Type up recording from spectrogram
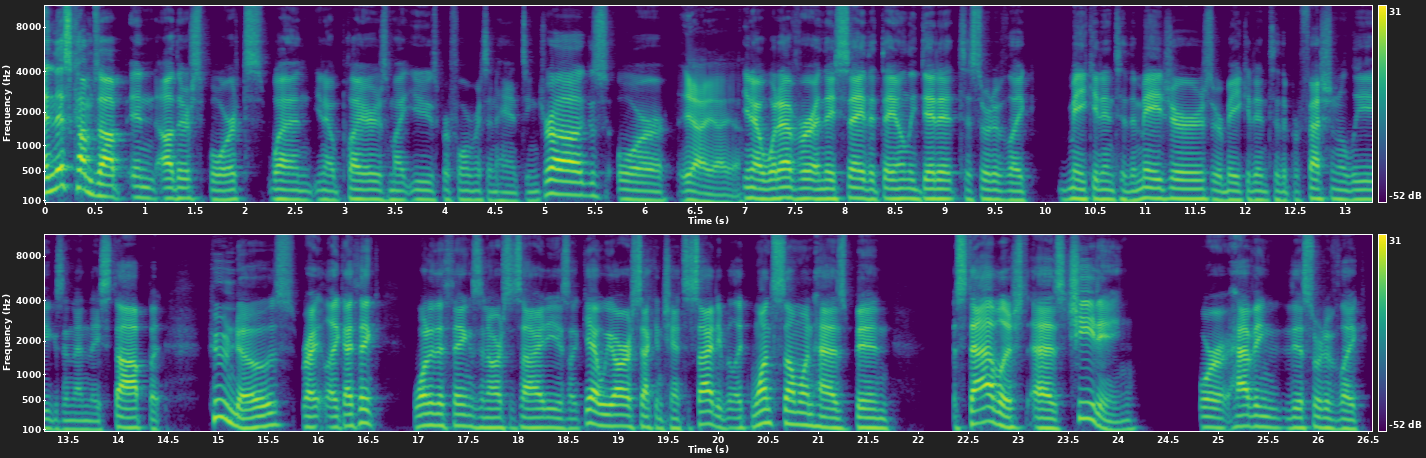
and this comes up in other sports when you know players might use performance enhancing drugs or Yeah, yeah, yeah. you know whatever and they say that they only did it to sort of like make it into the majors or make it into the professional leagues and then they stop but who knows right like i think one of the things in our society is like yeah we are a second chance society but like once someone has been established as cheating or having this sort of like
